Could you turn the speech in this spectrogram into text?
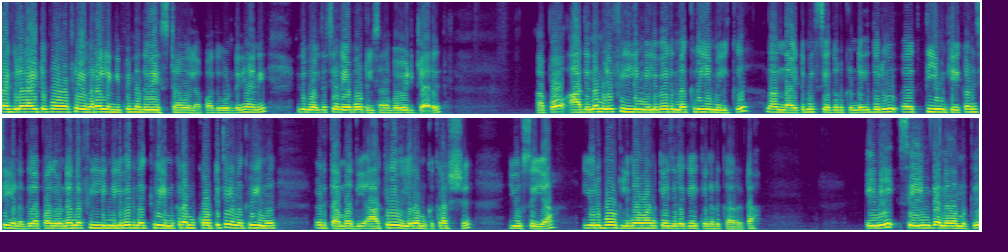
റെഗുലർ ആയിട്ട് പോകുന്ന ഫ്ലേവർ അല്ലെങ്കിൽ പിന്നെ അത് വേസ്റ്റ് ആവുമല്ലോ. അപ്പോൾ അതുകൊണ്ട് ഞാൻ ഇതുപോലത്തെ ചെറിയ ബോട്ടിൽസാണ് ഇപ്പോൾ മേടിക്കാറ്. അപ്പോൾ ആദ്യം നമ്മൾ ഫില്ലിങ്ങിൽ വരുന്ന ക്രീം മിൽക്ക് നന്നായിട്ട് മിക്സ് ചെയ്ത് കൊടുക്കുന്നുണ്ട് ഇതൊരു തീം കേക്കാണ് ചെയ്യണത്. അപ്പോൾ അതുകൊണ്ട് തന്നെ ഫില്ലിങ്ങിൽ വരുന്ന ക്രീം ക്രം കോട്ട് ചെയ്യുന്ന ക്രീം എടുത്താൽ മതി. ആ ക്രീമിൽ നമുക്ക് ക്രഷ് യൂസ് ചെയ്യാം. ഈ ഒരു ബോട്ടിൽ ഞാൻ വൺ കെ ജിയുടെ കേക്കിന് എടുക്കാറ് കേട്ടോ ഇനി സെയിം തന്നെ നമുക്ക്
